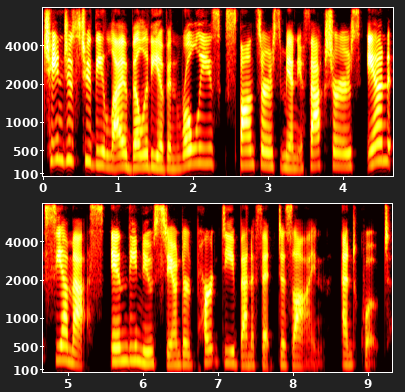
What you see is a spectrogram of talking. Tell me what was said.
changes to the liability of enrollees, sponsors, manufacturers, and CMS in the new standard Part D benefit design, end quote.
